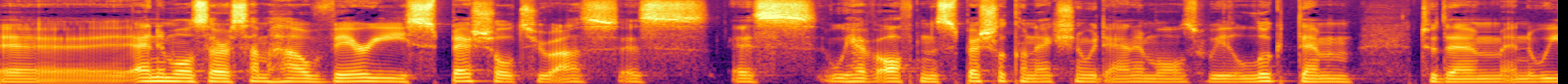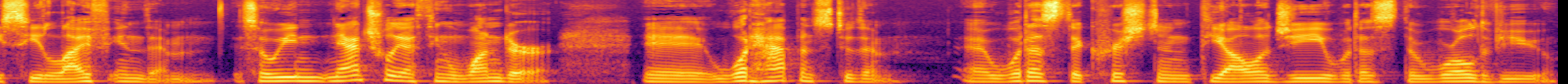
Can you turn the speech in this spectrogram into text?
uh, animals are somehow very special to us, as as we have often a special connection with animals. We look them to them, and we see life in them. So we naturally, I think, wonder uh, what happens to them. Uh, what does the Christian theology, what does the worldview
